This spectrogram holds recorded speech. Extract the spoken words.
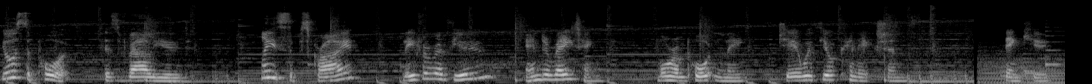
Your support is valued. Please subscribe, leave a review, and a rating. More importantly, share with your connections. Thank you.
